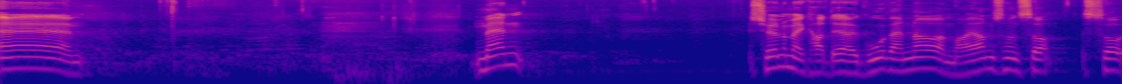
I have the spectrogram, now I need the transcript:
Eh, men selv om jeg hadde gode venner, Marianne, sånn, så, så,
